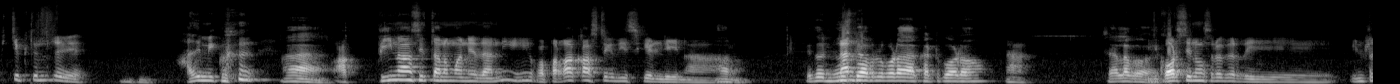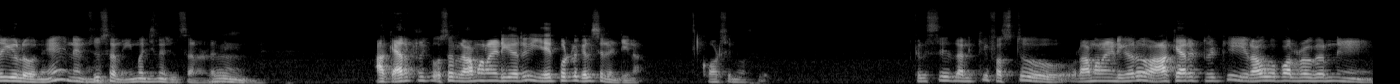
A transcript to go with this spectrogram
పిచ్చికి తింటే. అది మీకు పీనాసితనం అనే దాన్ని ఒక పరాకాష్ఠకి తీసుకెళ్ళి ఏదో న్యూస్ పేపర్లు కూడా కట్టుకోవడం. చాలా బాగుంది. కోట శ్రీనివాసరావు గారిది ఇంటర్వ్యూలోనే నేను చూశాను ఈ మధ్యనే చూశానండి ఆ క్యారెక్టర్కి ఒకసారి రామానాయుడు గారు ఎయిర్పోర్ట్లో కలిసాడండి ఈయన కోట శ్రీనివాసరావు. కలిస్తే దానికి ఫస్ట్ రామానాయుడు గారు ఆ క్యారెక్టర్కి రావు గోపాలరావు గారిని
